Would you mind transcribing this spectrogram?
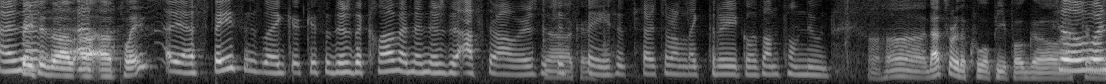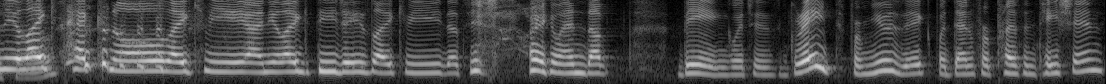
And Space then- is a, a, a place. Uh, yeah, space is like okay. So there's a club and then there's the after hours. It's Ah, just okay. space. It starts around like three, it goes on till noon. Uh huh. That's where the cool people go. So when you show. like techno like me and you like DJs like me, that's usually where you end up being, which is great for music, but then for presentation.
